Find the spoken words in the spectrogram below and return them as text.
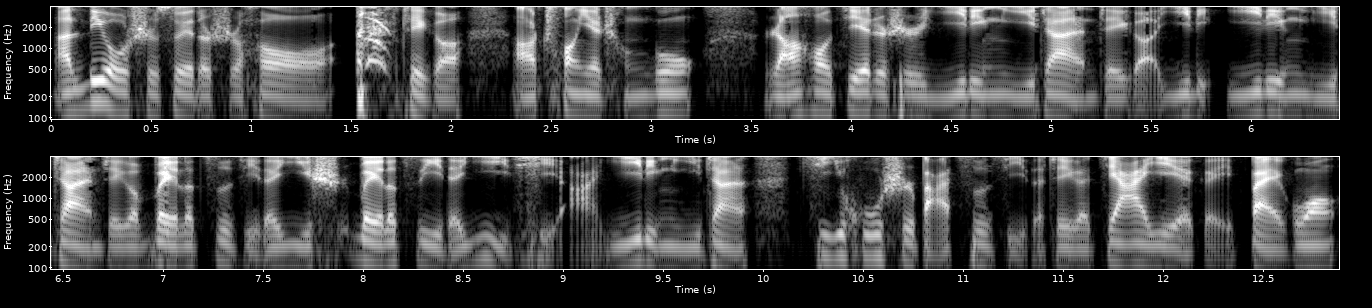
啊，六十岁的时候这个啊创业成功，然后接着是夷陵一战，这个夷陵夷陵一战，这个为了自己的意识，为了自己的义气啊，夷陵一战几乎是把自己的这个家业给败光，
